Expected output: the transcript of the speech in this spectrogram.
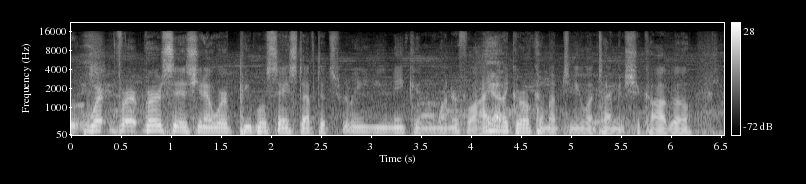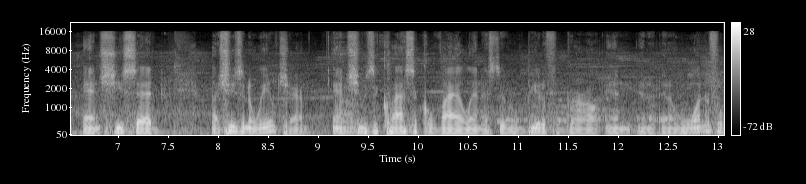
versus you know where people say stuff that's really unique and wonderful. I had a girl come up to me one time in Chicago, and she said uh, she's in a wheelchair, and she was a classical violinist, a beautiful girl, and, and, a, and a wonderful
